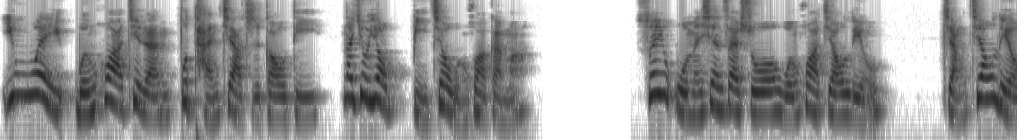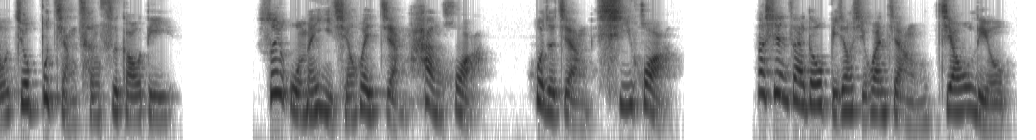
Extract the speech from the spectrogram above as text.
因为文化既然不谈价值高低，那又要比较文化干嘛？所以我们现在说文化交流，讲交流就不讲层次高低。所以我们以前会讲汉化或者讲西化。那现在都比较喜欢讲交流，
